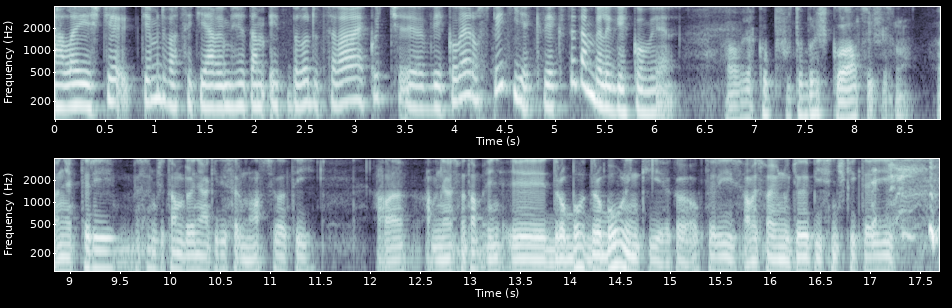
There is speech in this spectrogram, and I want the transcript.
Ale ještě k těm 20, já vím, že tam i bylo docela jako věkové rozpětí. Jak, jak jste tam byli věkově? A jako to byli školáci všechno. A některý, myslím, že tam byli nějaký ty 17 letý, ale a měli jsme tam i, i drobo, drobou linky, jako, který, a my jsme jim nutili písničky, které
